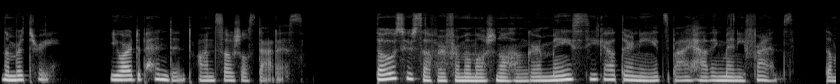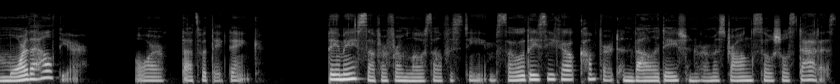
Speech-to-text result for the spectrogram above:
Number three, you are dependent on social status. Those who suffer from emotional hunger may seek out their needs by having many friends. The more the healthier, or that's what they think. They may suffer from low self-esteem, so they seek out comfort and validation from a strong social status.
